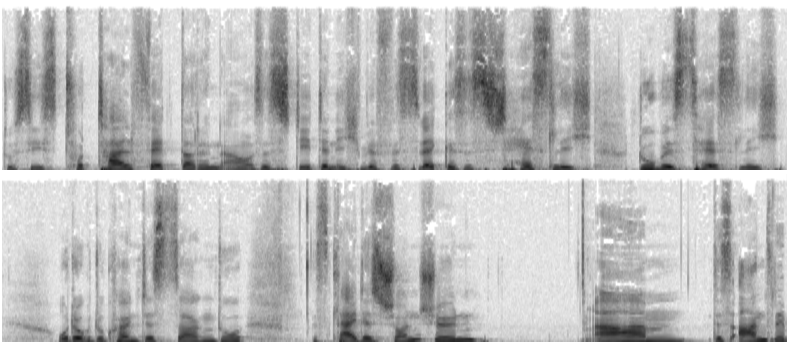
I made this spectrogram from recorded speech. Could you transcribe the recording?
Du siehst total fett darin aus. Es steht dir nicht, wirf es weg. Es ist hässlich. Du bist hässlich. Oder du könntest sagen, du, das Kleid ist schon schön. Ähm, das andere,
